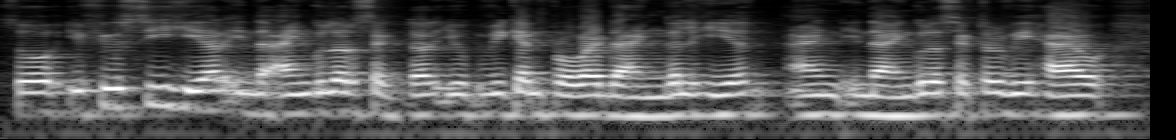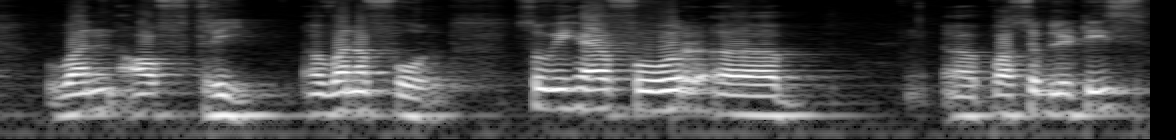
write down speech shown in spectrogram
So if you see here in the angular sector you we can provide the angle here. And in the angular sector we have one of three uh, one of four. So we have four uh, uh, possibilities.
